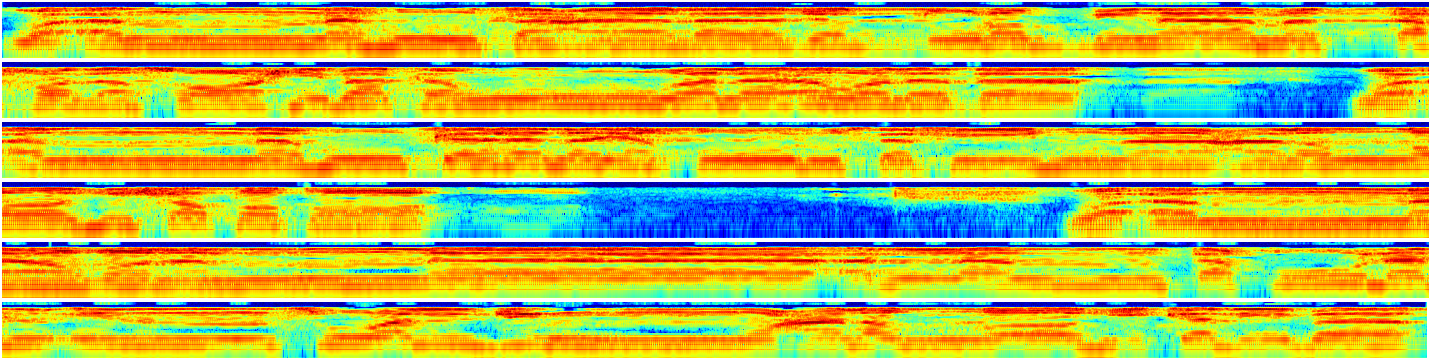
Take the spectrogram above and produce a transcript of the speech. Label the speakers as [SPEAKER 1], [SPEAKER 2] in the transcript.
[SPEAKER 1] وأنه تعالى جد ربنا ما اتخذ صاحبة ولا ولدا وأنه كان يقول سفيهنا على الله شططا وأنا ظننا أن لم تقول الإنس والجن على الله كذبا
